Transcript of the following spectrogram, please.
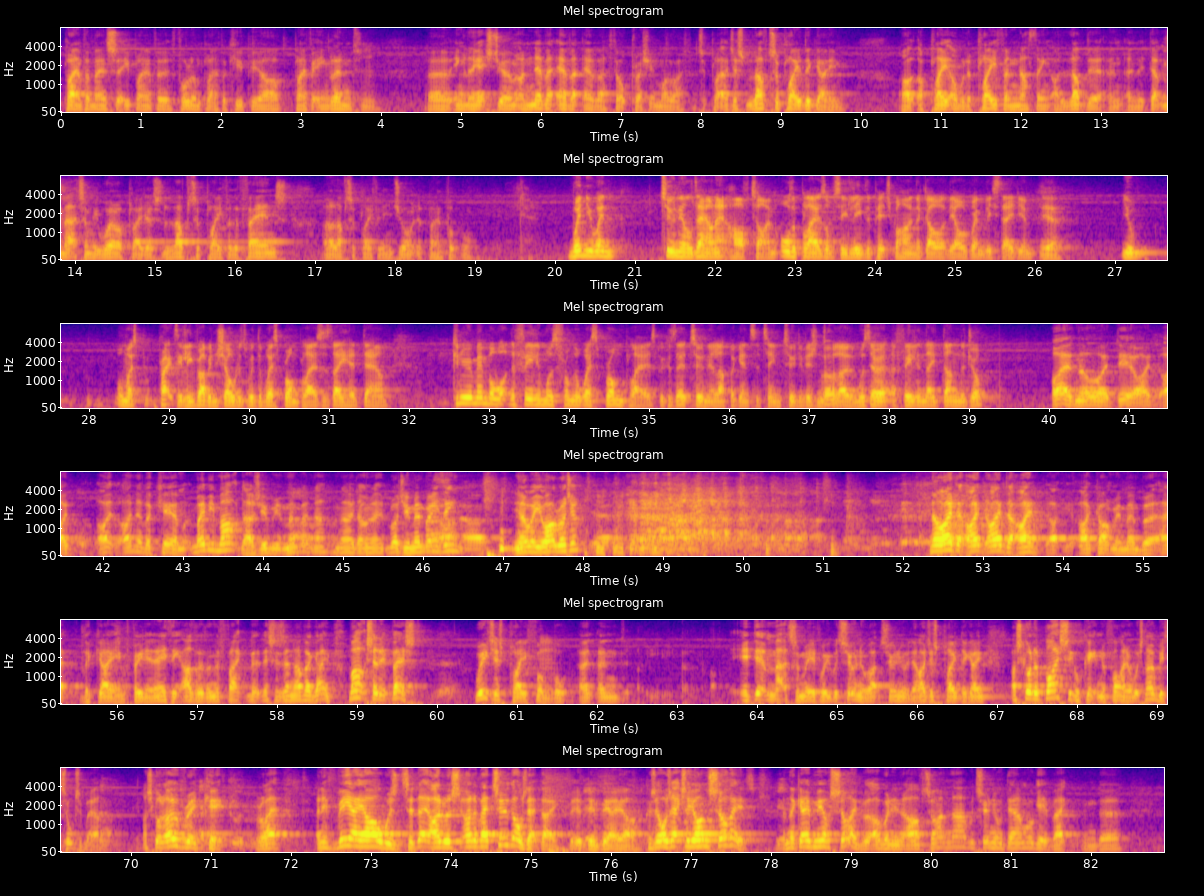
playing for Man City, playing for Fulham, playing for QPR, playing for England, uh, England against Germany. I never, ever, ever felt pressure in my life to play. I just loved to play the game. I, I play. I would have played for nothing. I loved it, and, and it doesn't matter to me where I played. I just loved to play for the fans. and I love to play for the enjoyment of playing football. When you went 2 0 down at half time, all the players obviously leave the pitch behind the goal at the old Wembley Stadium. Yeah. You're almost practically rubbing shoulders with the West Brom players as they head down. Can you remember what the feeling was from the West Brom players? Because they're 2 0 up against a team two divisions Well- below them. Was there a, a feeling they'd done the job? I had no idea. I, I, I, I never care. Maybe Mark does. You remember? No, no, I don't know. Roger, you remember anything? You know where you are, Roger? no, I, I, I, I, can't remember at the game feeling anything other than the fact that this is another game. Mark said it best. We just play football, hmm. and, and it didn't matter to me if we were 2 0 up, 2 0 down. I just played the game. I scored a bicycle kick in the final, which nobody talks about. I scored an overhead kick, right? And if VAR was today, I'd, was, I'd have had two goals that day if it had been VAR because I was actually onside. And they gave me offside, but I went in at half time. No, we're 2 0 down, we'll get it back. And, uh,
